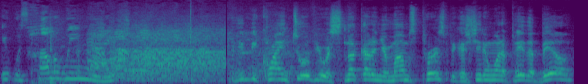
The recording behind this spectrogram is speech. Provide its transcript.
It was Halloween night. You'd be crying too if you were snuck out in your mom's purse because she didn't want to pay the bill.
